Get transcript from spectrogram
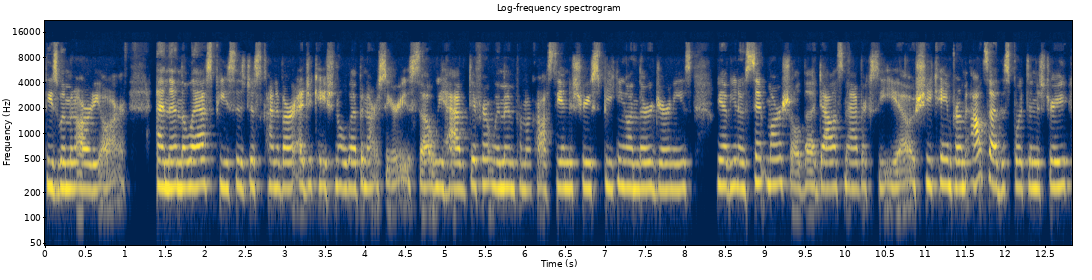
these women already are. And then the last piece is just kind of our educational webinar series. So we have different women from across the industry speaking on their journeys. We have, you know, Cynt Marshall, the Dallas Mavericks CEO. She came from outside the sports industry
